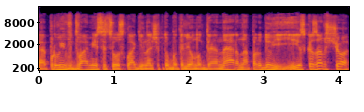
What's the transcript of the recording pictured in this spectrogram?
е, провів два місяці у складі, начебто, батальйону ДНР на передовій, і сказав, що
